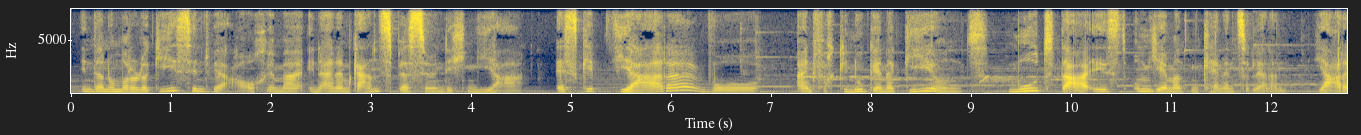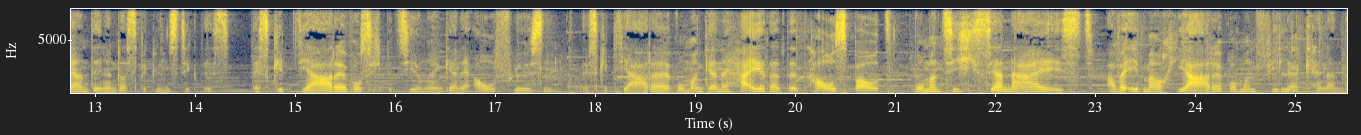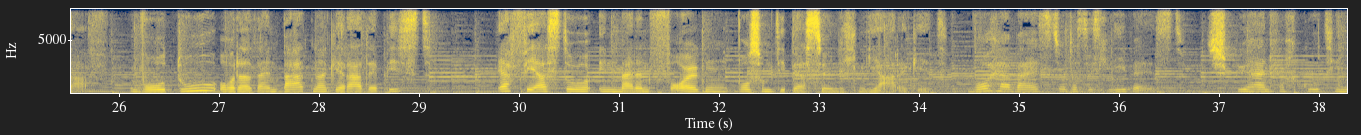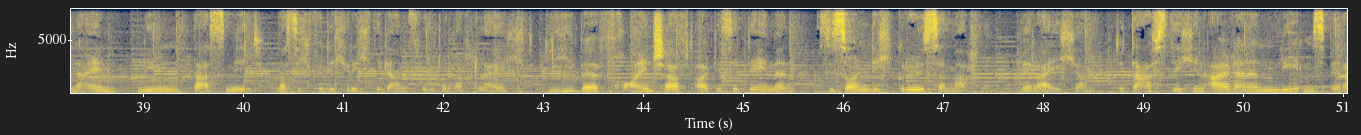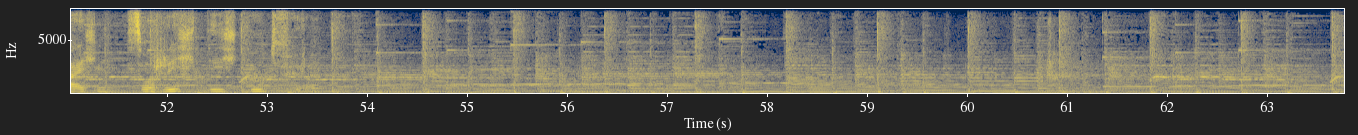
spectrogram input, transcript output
In der Numerologie sind wir auch immer in einem ganz persönlichen Jahr. Es gibt Jahre, wo einfach genug Energie und Mut da ist, um jemanden kennenzulernen. Jahre, an denen das begünstigt ist. Es gibt Jahre, wo sich Beziehungen gerne auflösen. Es gibt Jahre, wo man gerne heiratet, Haus baut, wo man sich sehr nahe ist. Aber eben auch Jahre, wo man viel erkennen darf. Wo du oder dein Partner gerade bist, erfährst du in meinen Folgen, wo es um die persönlichen Jahre geht. Woher weißt du, dass es Liebe ist? Spür einfach gut hinein. Nimm das mit, was sich für dich richtig anfühlt und auch leicht. Liebe, Freundschaft, all diese Themen, sie sollen dich größer machen, bereichern. Du darfst dich in all deinen Lebensbereichen so richtig gut fühlen.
